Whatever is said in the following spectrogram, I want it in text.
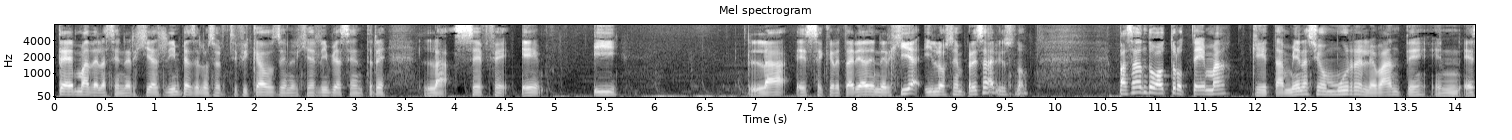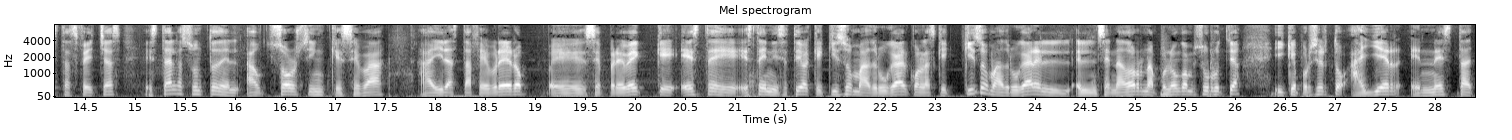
tema de las energías limpias de los certificados de energías limpias entre la CFE y la eh, Secretaría de Energía y los empresarios, ¿no? Pasando a otro tema que también ha sido muy relevante en estas fechas, está el asunto del outsourcing que se va a ir hasta febrero. Eh, se prevé que este, esta iniciativa que quiso madrugar, con las que quiso madrugar el, senador Napoleón Gómez Urrutia, y que por cierto ayer en esta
